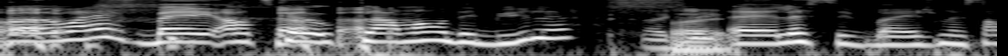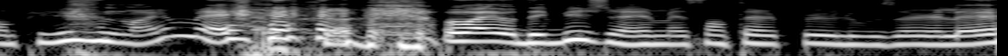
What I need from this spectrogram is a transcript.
euh, ouais, ben en tout cas clairement au début là Ok. Ouais. Euh, là, c'est, ben, je me sens plus de même, mais ouais, au début, je me sentais un peu loser, là.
